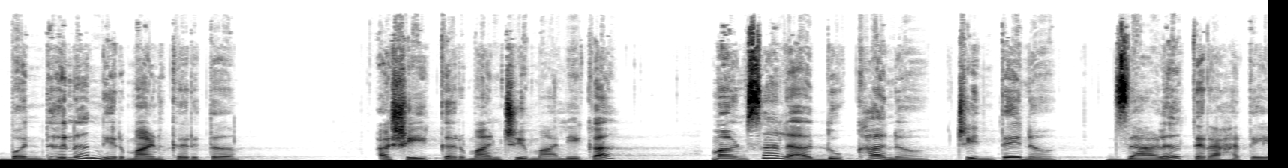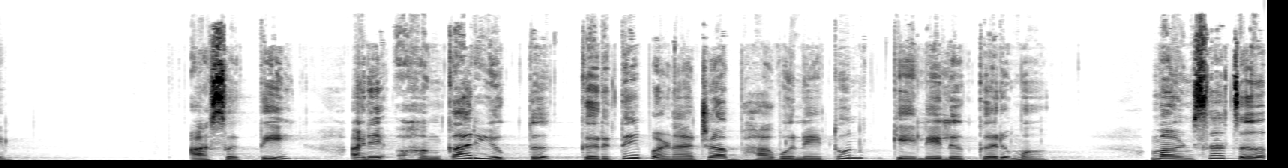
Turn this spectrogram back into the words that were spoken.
बंधनं निर्माण करतं. अशी कर्मांची मालिका माणसाला दुःखानं चिंतेनं जाळत राहते. आसक्ती आणि अहंकारयुक्त कर्तेपणाच्या भावनेतून केलेलं कर्म माणसाचं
